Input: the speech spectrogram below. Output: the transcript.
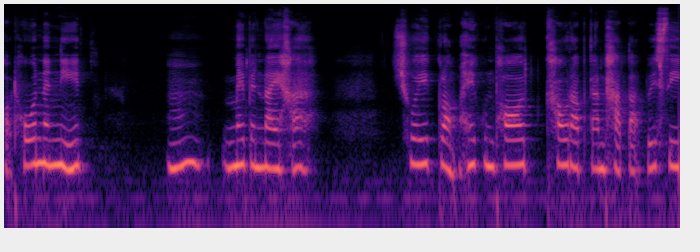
ขอโทษนั้นนิด อืม ไม่เป็นไรค่ะ ช่วยกล่อมให้คุณพ่อเข้ารับการผ่าตัดด้วยสิ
